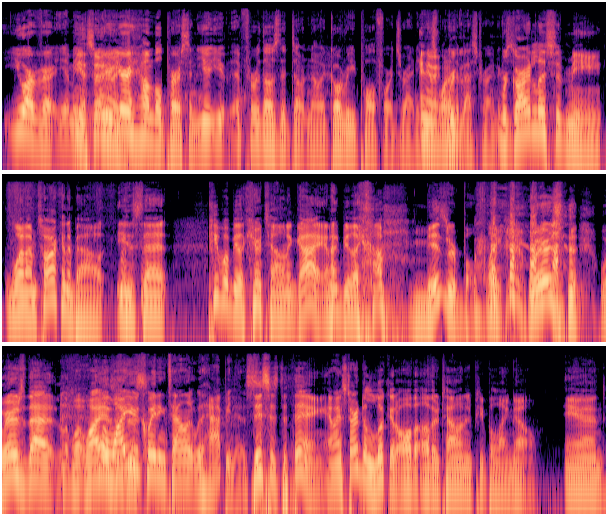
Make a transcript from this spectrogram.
You are very. I mean, Yeah, so you're, you're a humble person. You, you. For those that don't know it, go read Paul Ford's writing. Anyway, He's one of the best writers. Regardless of me, what I'm talking about is that people would be like, "You're a talented guy," and I'd be like, "I'm miserable. Like, where's where's that? Why well, why are you this, equating talent with happiness? this is the thing?" And I started to look at all the other talented people I know, and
